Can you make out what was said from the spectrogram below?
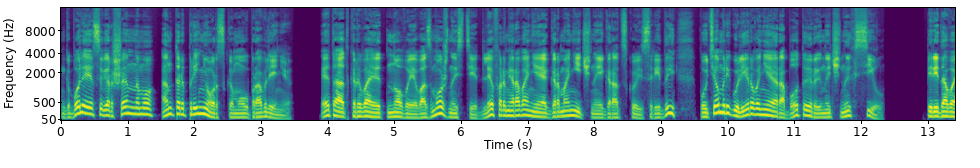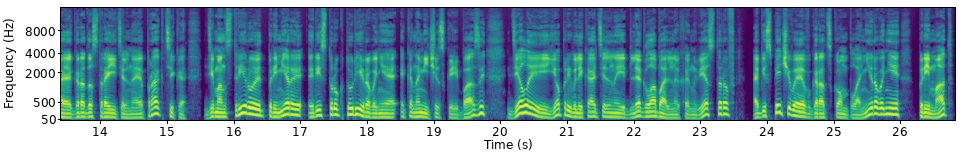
к более совершенному антрепренерскому управлению. Это открывает новые возможности для формирования гармоничной городской среды путем регулирования работы рыночных сил. Передовая градостроительная практика демонстрирует примеры реструктурирования экономической базы, делая ее привлекательной для глобальных инвесторов, обеспечивая в городском планировании примат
